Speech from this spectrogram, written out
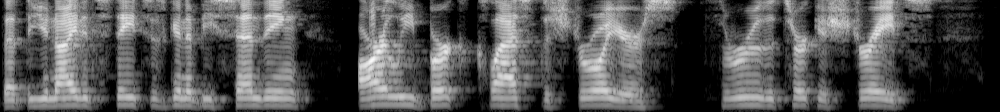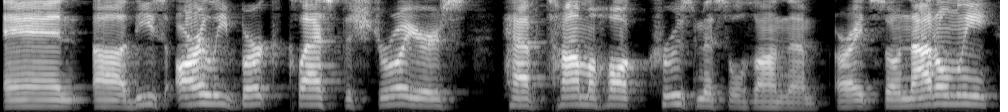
that the United States is going to be sending Arleigh Burke class destroyers through the Turkish Straits. And uh, these Arleigh Burke class destroyers have Tomahawk cruise missiles on them. All right. So not only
